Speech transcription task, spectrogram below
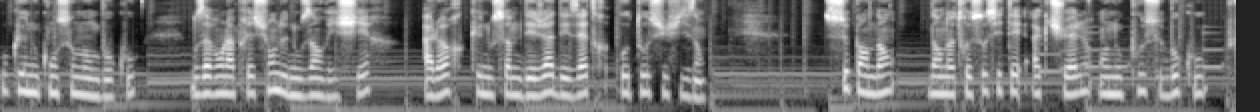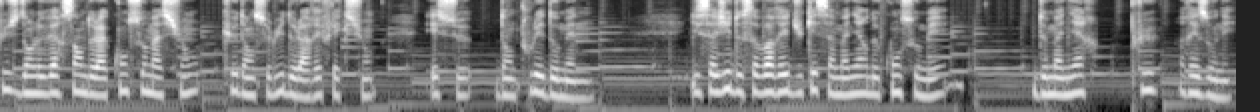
ou que nous consommons beaucoup, nous avons l'impression de nous enrichir alors que nous sommes déjà des êtres autosuffisants. Cependant, dans notre société actuelle, on nous pousse beaucoup plus dans le versant de la consommation que dans celui de la réflexion, et ce, dans tous les domaines. Il s'agit de savoir éduquer sa manière de consommer de manière plus raisonnée,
